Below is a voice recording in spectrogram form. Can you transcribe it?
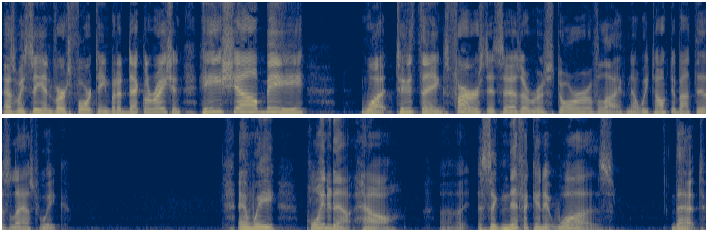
as we see in verse 14, but a declaration. He shall be what? Two things. First, it says a restorer of life. Now, we talked about this last week. And we pointed out how uh, significant it was that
